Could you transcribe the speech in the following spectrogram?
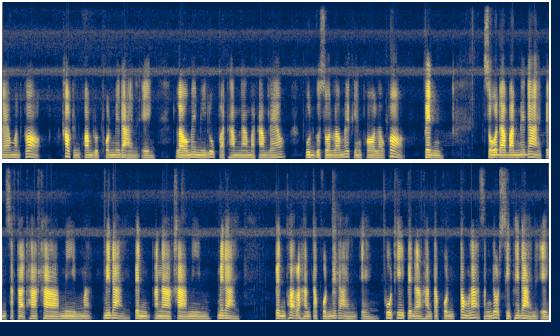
แล้วมันก็เข้าถึงความหลุดพ้นไม่ได้นั่นเอง เราไม่มีรูปธรรมนามธรรมแล้ว บุญกุศลเราไม่เพียงพอเราก็เป็นโสดาบันไม่ได้ เป็นสกทาคามีไม่ได้ เป็นอนาคามีไม่ได้ เป็นพระอรหันตผลไม่ได้นั่นเอง ผู้ที่เป็นอรหันตผลต้องละสังโยชน์สิบให้ได้นั่นเอง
